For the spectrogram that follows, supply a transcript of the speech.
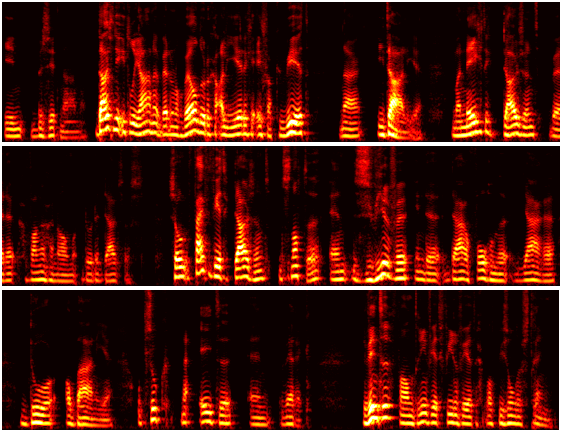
in bezit namen. Duizenden Italianen werden nog wel door de geallieerden geëvacueerd naar Italië. Maar 90.000 werden gevangen genomen door de Duitsers. Zo'n 45.000 ontsnapten en zwierven in de daaropvolgende jaren door Albanië op zoek naar eten en werk. De winter van 43-44 was bijzonder streng.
